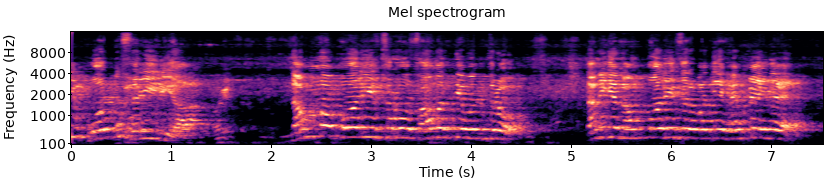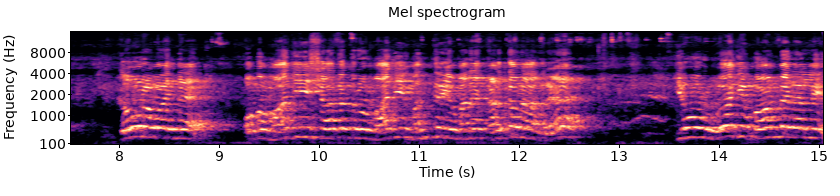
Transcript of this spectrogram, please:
ರಿಪೋರ್ಟ್ ಸರಿ ಇದೆಯಾ? ನಮ್ಮ ಪೊಲೀಸರು ಸಾಮರ್ಥ್ಯವಂತರು. ನನಗೆ ನಮ್ಮ ಪೊಲೀಸರ ಬಗ್ಗೆ ಹೆಮ್ಮೆ ಇದೆ, ಗೌರವ ಇದೆ. ಒಬ್ಬ ಮಾಜಿ ಶಾಸಕರು, ಮಾಜಿ ಮಂತ್ರಿಯ ಮನೆ ಕಳ್ತನ ಆದ್ರೆ ಇವರು ಹೋಗಿ ಬಾಂಬೆನಲ್ಲಿ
